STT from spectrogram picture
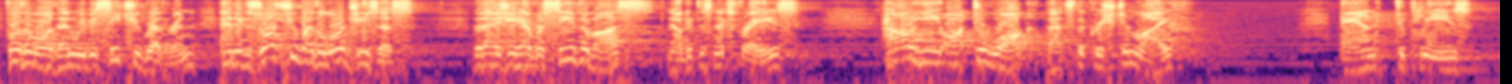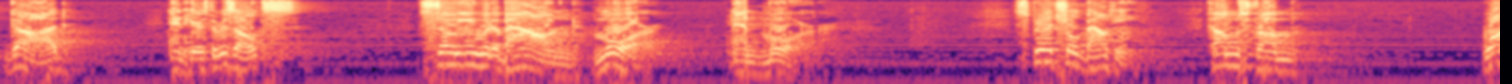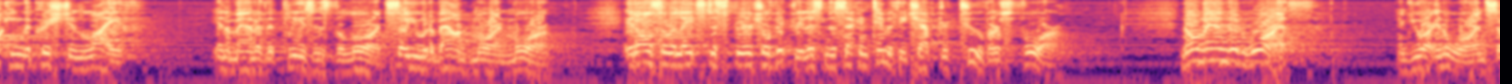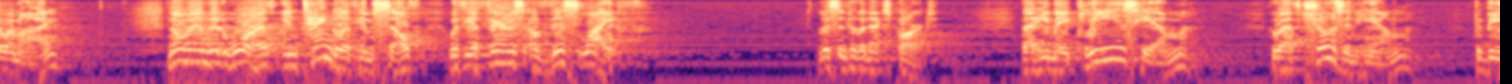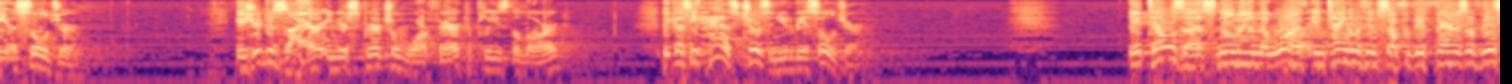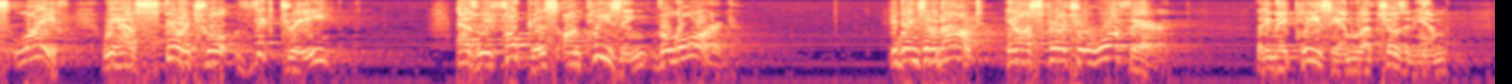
Furthermore, then, we beseech you, brethren, and exhort you by the Lord Jesus, that as ye have received of us, now get this next phrase, how ye ought to walk, that's the Christian life, and to please God. And here's the results. So you would abound more and more. Spiritual bounty comes from walking the Christian life in a manner that pleases the Lord. So you would abound more and more. It also relates to spiritual victory. Listen to 2 Timothy chapter 2, verse 4. No man that warreth, and you are in a war, and so am I, no man that warreth entangleth himself with the affairs of this life. Listen to the next part. That he may please him who hath chosen him to be a soldier. Is your desire in your spiritual warfare to please the Lord? Because he has chosen you to be a soldier. It tells us, no man that warreth entangleth himself with the affairs of this life. We have spiritual victory as we focus on pleasing the Lord. He brings it about in our spiritual warfare, that he may please him who hath chosen him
